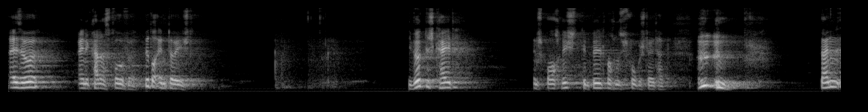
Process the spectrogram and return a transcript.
Also eine Katastrophe, bitter enttäuscht. Die Wirklichkeit entsprach nicht dem Bild, was man sich vorgestellt hat. Dann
